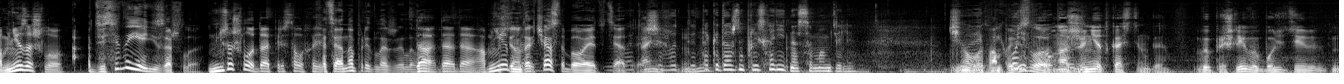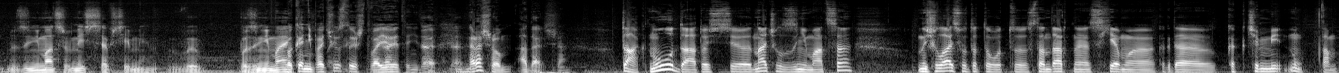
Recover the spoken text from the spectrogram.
А мне зашло. А, действительно ей не зашло? Не зашло, да, перестала ходить. Хотя она предложила. Да, да, да. А мне... Слушайте, ну так часто бывает в театре. Ну, это же вот угу. так и должно происходить на самом деле. Человек ну вот вам повезло. У нас же нет кастинга. Вы пришли, вы будете заниматься вместе со всеми. Вы позанимаетесь. Пока не почувствуешь, твое да, это не да, так. Да. Хорошо, а дальше? Так, ну да, то есть э, начал заниматься. Началась вот эта вот стандартная схема, когда как чем, ну, там,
